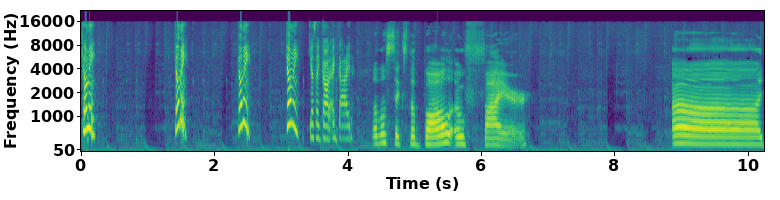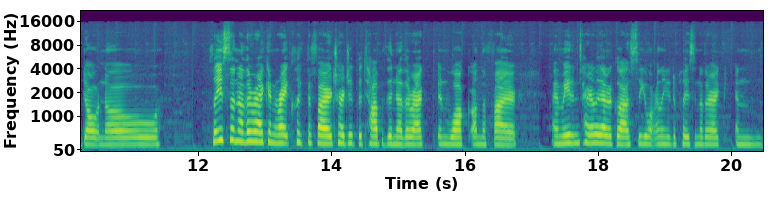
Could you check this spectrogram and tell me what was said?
Kill me! Kill me! Yes, I got it. I Level 6, the ball of fire. Uh, I don't know. Place the netherrack and right click the fire charge at the top of the netherrack and walk on the fire. I made entirely out of glass so you won't really need to place another netherrack and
